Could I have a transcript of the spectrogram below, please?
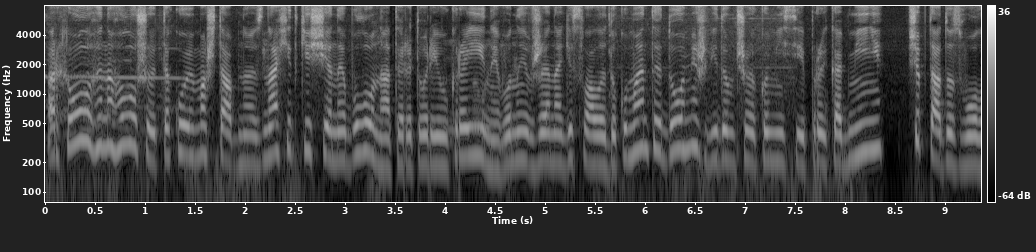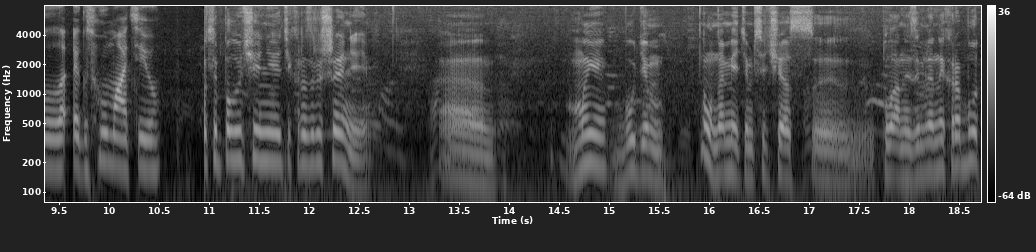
Археологи наголошують, такої масштабної знахідки ще не було на території України. Вони вже надіслали документи до міжвідомчої комісії при Кабміні, щоб та дозволила ексгумацію. После получения этих разрешений э, мы будем, ну, наметим сейчас э, планы земляных работ,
